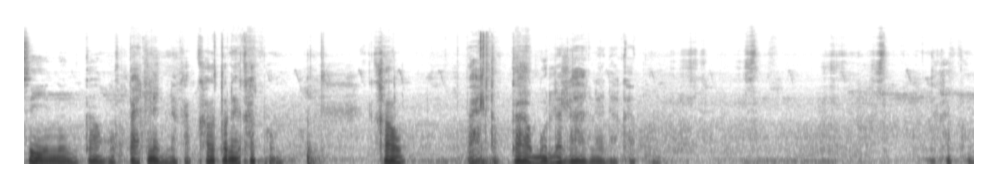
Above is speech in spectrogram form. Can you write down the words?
สี่หนึ่งเก้าหกแปดหนึ่งนะครับ เข้าตัวไหนครับผม เข้าแปดกับเก้าบนและล่างเลยนะครับผมนะครับผม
